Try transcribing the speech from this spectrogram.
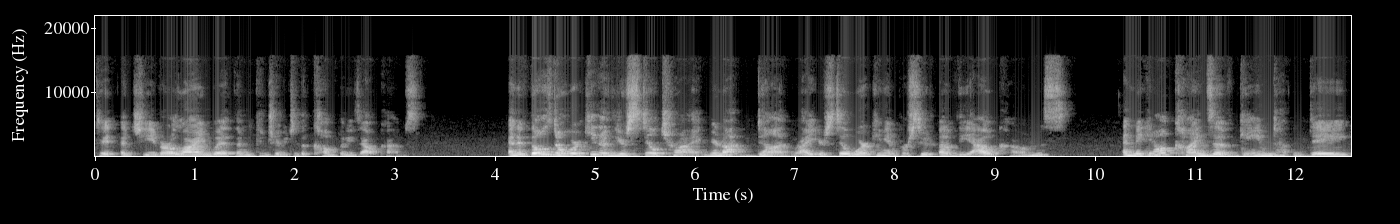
to achieve or align with and contribute to the company's outcomes. And if those don't work either, you're still trying. You're not done, right? You're still working in pursuit of the outcomes and making all kinds of game day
